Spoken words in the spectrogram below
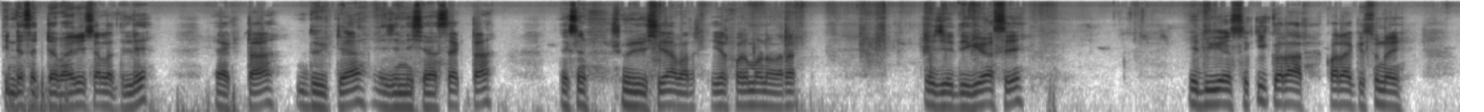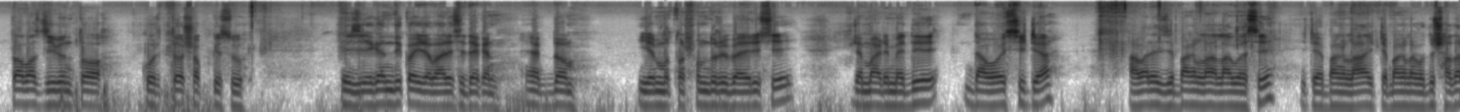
তিনটা, চারটা বাইরে চালা দিলে। একটা, দুইটা, এই যে নিচে আছে একটা। দেখছেন শুয়েছে আবার এরপরে মনে করেন, এই যে এদিকে আছে। এদিকে আছে, কি করার? করার কিছু নাই। প্রবাস জীবন তো করতে সব কিছু এই যে এখান দিয়ে কয়টা বাড়িছে দেখেন, একদম ইয়ের মতন সুন্দর বাইরেছে এটা মাটি মেদে দেওয়া হয়েছে এটা। আবার এই যে বাংলা লাউ আছে, এটা বাংলা এটা বাংলা কদু সাদা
